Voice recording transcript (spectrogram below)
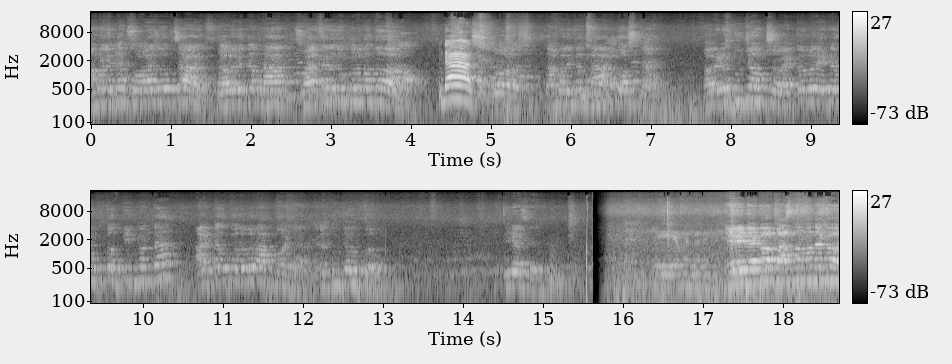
আমরা লিখতাম ছয় যোগ চার তাহলে লিখতাম রাত ছয় চারে যোগ করলে কত? দশ। দশ তারপরে লিখলাম রাত দশটা। তাহলে এটা দুটো অংশ একটা হলো এটা উত্তর তিন ঘণ্টা আর একটা উত্তর হলো রাত নয়টা। এটা দুটো উত্তর। ঠিক আছে? এই দেখো পাঁচ নাম্বার দেখো।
